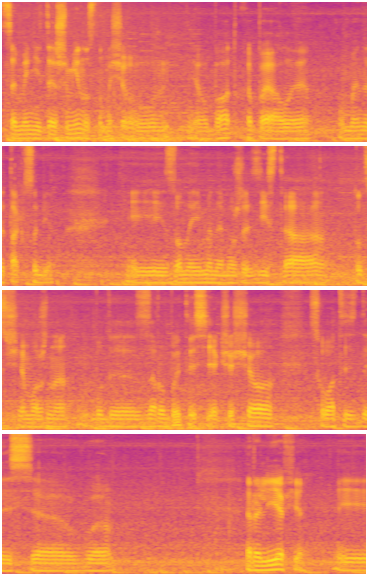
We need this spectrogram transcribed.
це мені теж мінус, тому що у нього багато ХП, але у мене так собі. І зона і мене може з'їсти, а тут ще можна буде заробитись, якщо що, сховатись десь е, в рельєфі і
